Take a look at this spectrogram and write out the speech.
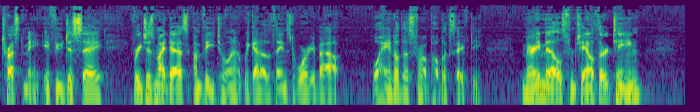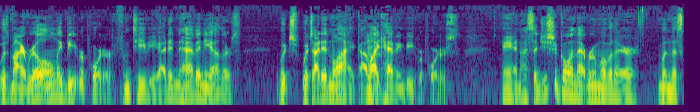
Trust me. If you just say, if it reaches my desk, I'm vetoing it. We got other things to worry about. We'll handle this from a public safety. Mary Milz from Channel 13 was my real only beat reporter from TV. I didn't have any others, which which I didn't like. I like mm-hmm. having beat reporters. And I said, you should go in that room over there when this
